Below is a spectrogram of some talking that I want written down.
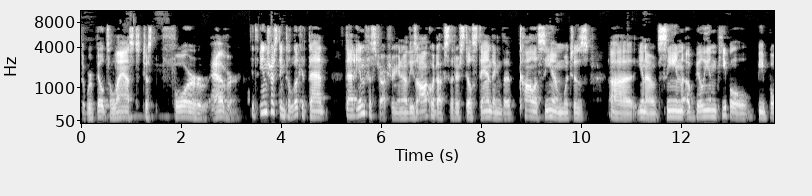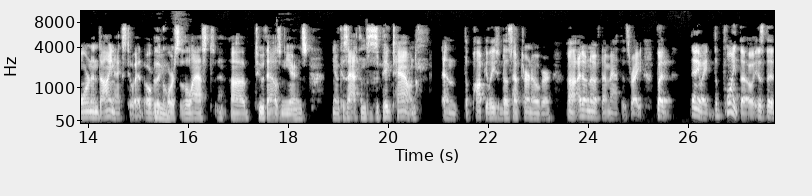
that were built to last just forever. It's interesting to look at that that infrastructure. You know, these aqueducts that are still standing. The Colosseum, which is, uh, you know, seen a billion people be born and die next to it over the mm. course of the last uh, two thousand years. You know, because Athens is a big town, and the population does have turnover. Uh, I don't know if that math is right, but anyway, the point though is that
